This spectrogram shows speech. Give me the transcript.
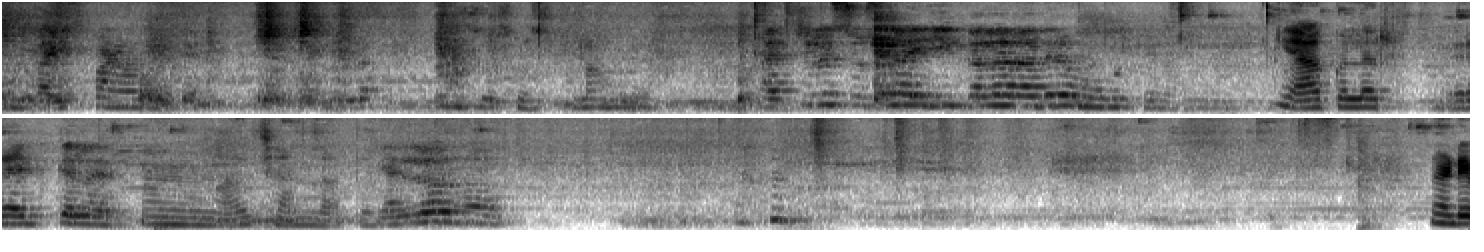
ಒಂದು ರೈಸ್ ಮಾಡಿದ್ದೆ ಆ್ಯಕ್ಚುಲಿ ಸುಸ್ತ. ಈ ಕಲರ್ ಆದರೆ ಹೋಗುತ್ತೆ. ಯಾವ ಕಲರ್ ರೆಡ್ ಕಲರ್ ಹ್ಞೂ ಅದು ಚಂದ ಆಯ್ತು ಎಲ್ಲೋ ನೋಡಿ.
